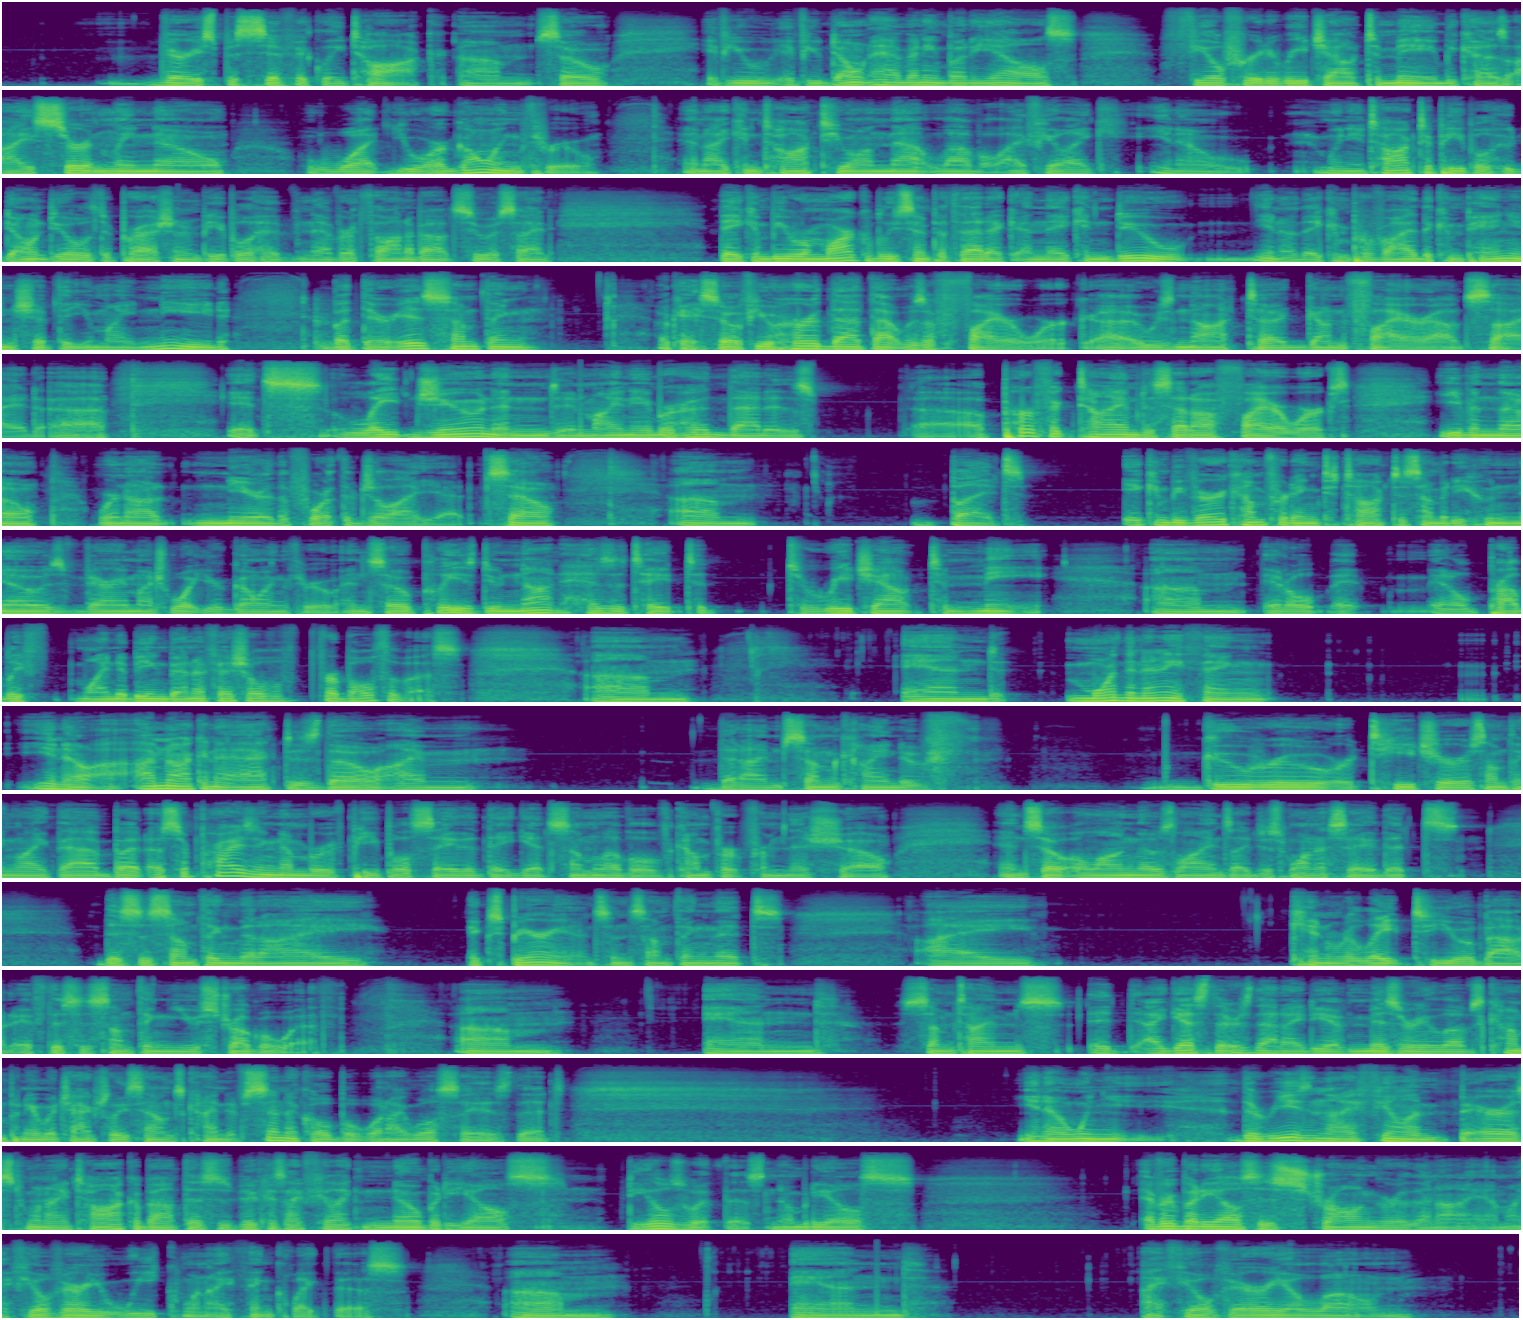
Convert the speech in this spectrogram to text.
very specifically talk. Um, so if you if you don't have anybody else, feel free to reach out to me because I certainly know what you are going through and I can talk to you on that level. I feel like, you know, when you talk to people who don't deal with depression and people have never thought about suicide, they can be remarkably sympathetic and they can do, you know, they can provide the companionship that you might need. But there is something. Okay, so if you heard that, that was a firework. Uh, it was not uh, gunfire outside. Uh, it's late June, and in my neighborhood, that is uh, a perfect time to set off fireworks, even though we're not near the 4th of July yet. So, um, but it can be very comforting to talk to somebody who knows very much what you're going through. And so please do not hesitate to to reach out to me, um, it'll it, it'll probably wind up being beneficial for both of us. Um, and more than anything, you know, I'm not going to act as though I'm that I'm some kind of guru or teacher or something like that, but a surprising number of people say that they get some level of comfort from this show. And so, along those lines, I just want to say that this is something that I experience and something that I can relate to you about if this is something you struggle with. Um, and sometimes it, I guess there's that idea of misery loves company, which actually sounds kind of cynical. But what I will say is that, you know, when you, the reason that I feel embarrassed when I talk about this is because I feel like nobody else deals with this. Nobody else, everybody else is stronger than I am. I feel very weak when I think like this. Um, and I feel very alone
